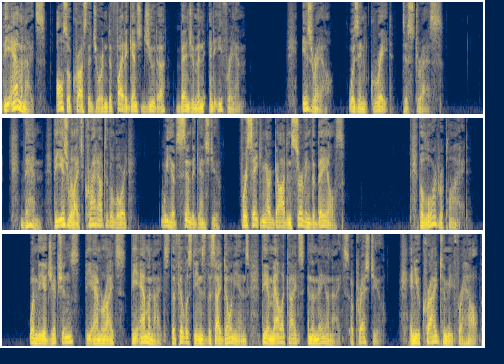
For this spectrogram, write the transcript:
The ammonites also crossed the jordan to fight against judah benjamin and ephraim. Israel was in great distress. Then the israelites cried out to the lord we have sinned against you forsaking our god and serving the baals. The lord replied when the egyptians the amorites the ammonites the philistines the sidonians the amalekites and the maonites oppressed you and you cried to me for help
